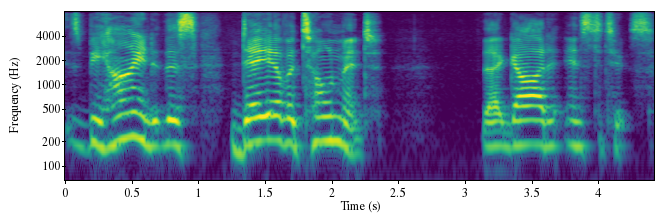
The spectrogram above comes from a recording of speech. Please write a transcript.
is behind this Day of Atonement that God institutes.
